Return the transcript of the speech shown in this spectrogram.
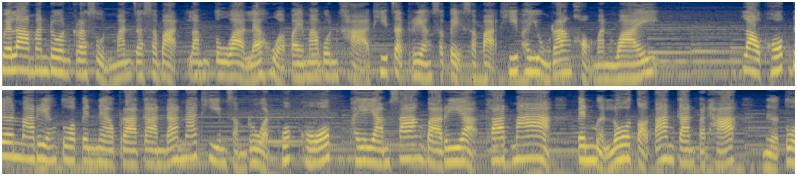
เวลามันโดนกระสุนมันจะสะบัดลำตัวและหัวไปมาบนขาที่จัดเรียงสเปะสปะที่พยุงร่างของมันไว้ เหล่าพบเดินมาเรียงตัวเป็นแนวปราการด้านหน้าทีมสำรวจพวกพบ พยายามสร้างบาเรียพลาดมาเป็นเหมือนโล่ต่อต้านการประทะ เหนือตัว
